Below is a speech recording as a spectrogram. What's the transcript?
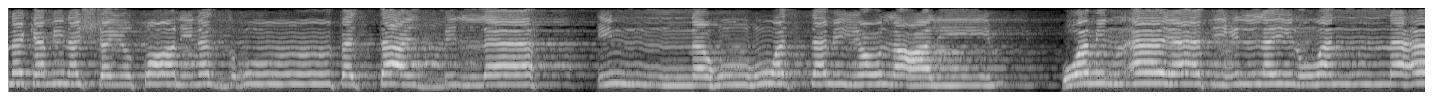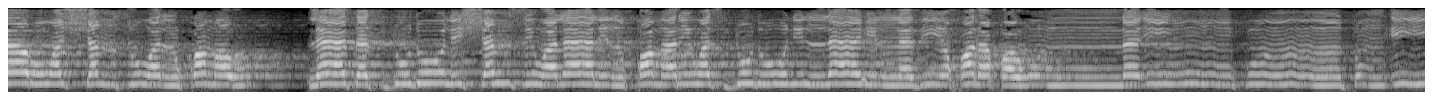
ينزغنك من الشيطان نزغ فاستعذ بالله إنه هو السميع العليم ومن آياته الليل والنهار والشمس والقمر لا تسجدوا للشمس ولا للقمر واسجدوا لله الذي خلقهن إن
